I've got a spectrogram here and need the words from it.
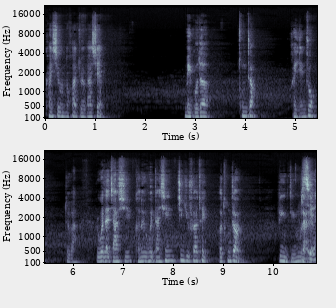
看新闻的话，就会发现美国的通胀很严重，对吧？如果再加息，可能又会担心经济衰退和通胀并迎来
